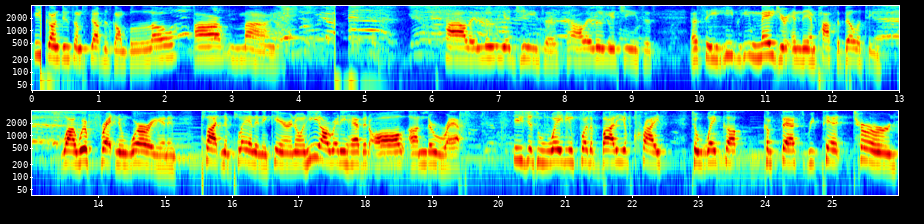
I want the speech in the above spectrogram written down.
He's going to do some stuff that's going to blow our minds. Hallelujah, Jesus. Hallelujah, Jesus. Uh, see, he, he major in the impossibility. While we're fretting and worrying and plotting and planning and carrying on, he already have it all under wraps. He's just waiting for the body of Christ to wake up, confess, repent, turn,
